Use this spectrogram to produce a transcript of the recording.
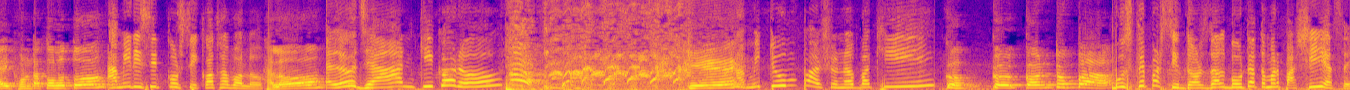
এই ফোনটা তোলো তো। আমি রিসিভ করছি কথা বলো। হ্যালো হ্যালো জান কি করো? কে? আমি টুম্পা সোনা পাখি। কন্টুব্বা বুঝতে পারছি দরজাল বউটা তোমার পাশেই আছে।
